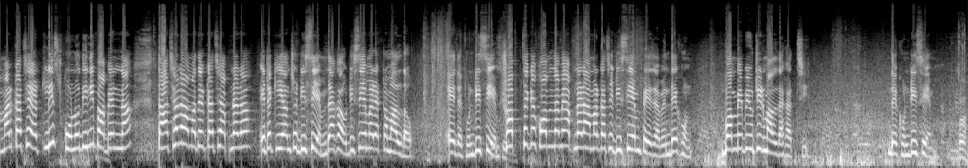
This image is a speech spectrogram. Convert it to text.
আমার কাছে অ্যাটলিস্ট কোনোদিনই পাবেন না। তাছাড়া আমাদের কাছে আপনারা এটা কি আনছো? ডিসিএম দেখাও ডিসিএম এর একটা মাল দাও। এই দেখুন ডিসিএম সব থেকে কম দামে আপনারা আমার কাছে ডিসিএম পেয়ে যাবেন। দেখুন বম্বে বিউটির মাল দেখাচ্ছি। দেখুন ডিসিএম বাহ।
